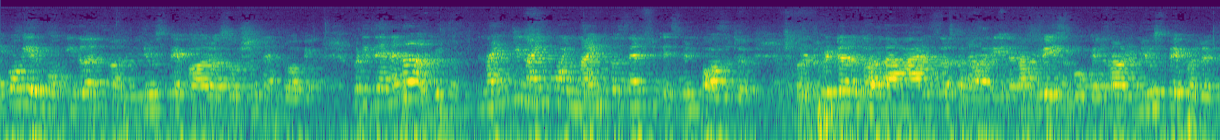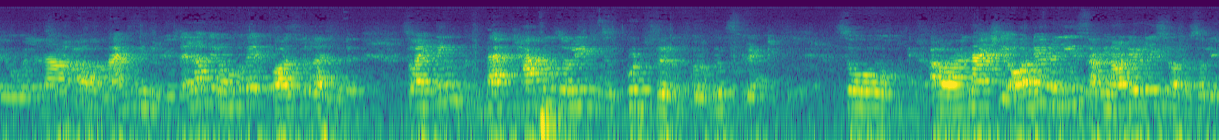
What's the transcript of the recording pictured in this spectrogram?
எப்பவுமே இருக்கும். இது நியூஸ் பேப்பர் சோஷியல் நெட்ஒர்க்கிங் பட் இது என்னன்னா ninety nine point nine percent it's been positive ஒரு ட்விட்டர் திறந்தா ஹாரிஸ் சொன்ன மாதிரி இல்லைன்னா ஃபேஸ்புக் இல்லைன்னா ஒரு நியூஸ் பேப்பர் ரிவ்யூ இல்லைன்னா uh, மேக்சின் ரிவ்யூஸ் எல்லாமே ரொம்பவே பாசிட்டிவா இருந்தது. ஸோ ஐ திங்க் தட் ஹேப்பன்ஸ் ஒன்லி இட்ஸ் குட் ஃபில்ம் ஒரு குட் ஸ்கிரிப்ட் ஸோ நான் ஆக்சுவலி ஆடியோ ரிலீஸ் ஐ மீன் ஆடியோ ரிலீஸ் ஒன்று சொல்லி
